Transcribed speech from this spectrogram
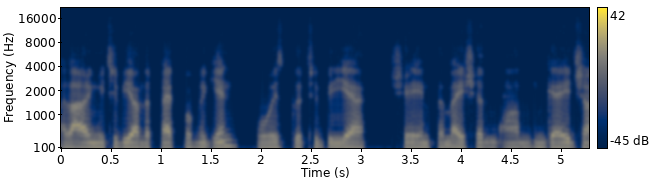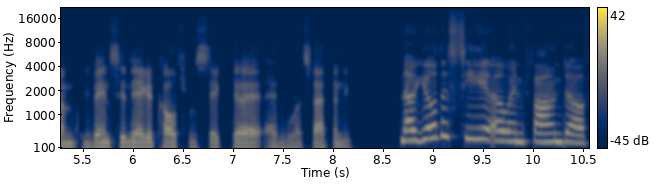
allowing me to be on the platform again. Always good to be here, share information, um, engage on events in the agricultural sector and what's happening. Now, you're the CEO and founder of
